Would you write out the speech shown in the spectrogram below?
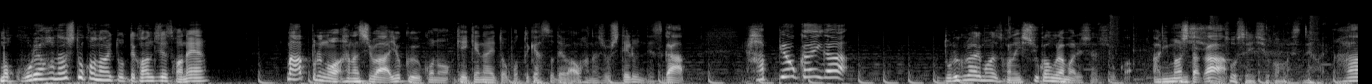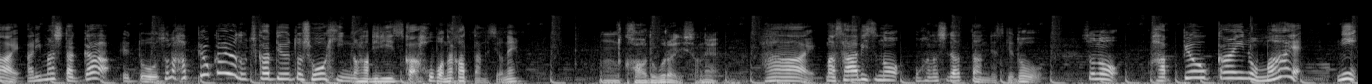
まあこれ話しとかないとって感じですかね。まあ、アップルの話はよくこの経験ないとポッドキャストではお話をしてるんですが、発表会がどれぐらい前ですかね、1週間ぐらい前でしたでしょうか、ありましたが、そうですね、1週間前ですね。はい。はい、ありましたが、えっと、その発表会はどっちかというと、商品のリリースがほぼなかったんですよね。うん、カードぐらいでしたね。はい、まあ、サービスのお話だったんですけど、その発表会の前に、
